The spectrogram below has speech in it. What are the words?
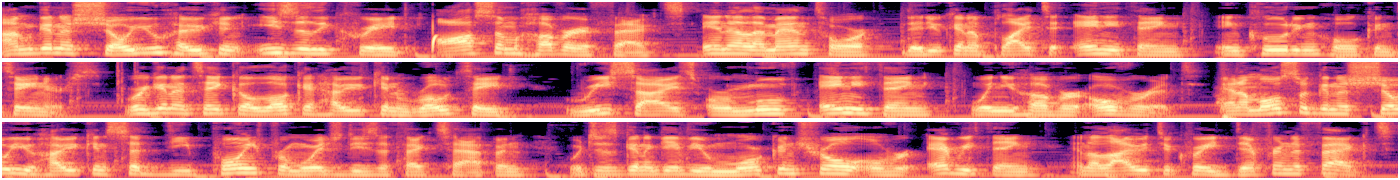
I'm gonna show you how you can easily create awesome hover effects in Elementor that you can apply to anything, including whole containers. We're gonna take a look at how you can rotate resize, or move anything when you hover over it. And I'm also gonna show you how you can set the point from which these effects happen, which is gonna give you more control over everything and allow you to create different effects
